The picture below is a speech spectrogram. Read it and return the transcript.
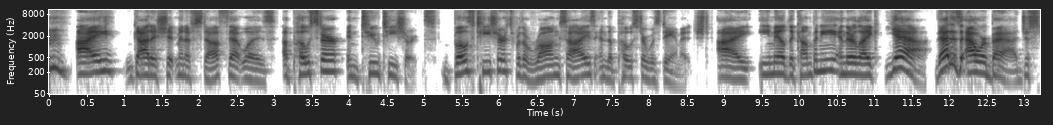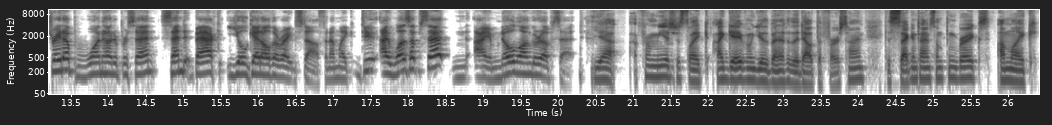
I got a shipment of stuff that was a poster and two t shirts. Both t shirts were the wrong size and the poster was damaged. I emailed the company and they're like, yeah, that is our bad. Just straight up 100%. Send it back. You'll get all the right stuff. And I'm like, dude, I was upset. I am no longer upset. Yeah, for me, it's just like I gave you the benefit of the doubt the first time. The second time something breaks, I'm like,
